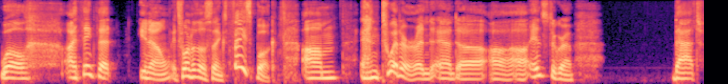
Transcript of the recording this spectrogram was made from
Well, I think that you know, it's one of those things. Facebook um, and Twitter and and uh, uh, uh, Instagram. That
